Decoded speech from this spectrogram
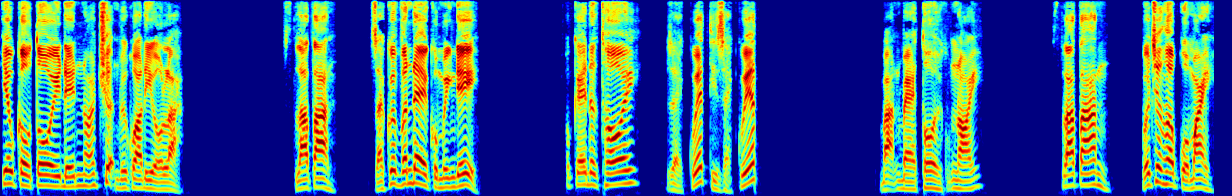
yêu cầu tôi đến nói chuyện với Guardiola. Zlatan, giải quyết vấn đề của mình đi. Ok được thôi, giải quyết thì giải quyết. Bạn bè tôi cũng nói, Zlatan, với trường hợp của mày,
